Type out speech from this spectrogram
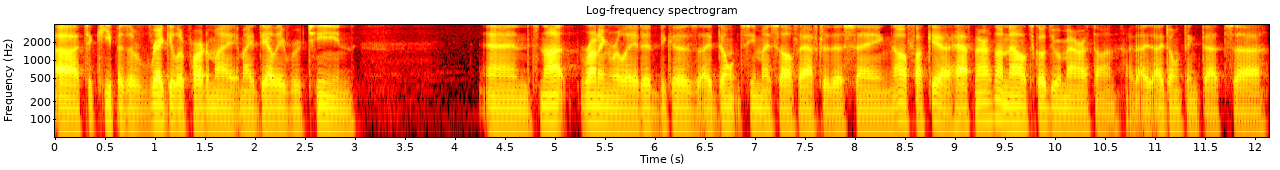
uh, to keep as a regular part of my, my daily routine. And it's not running related because I don't see myself after this saying, "Oh fuck yeah, half marathon! Now let's go do a marathon." I, I don't think that's uh,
